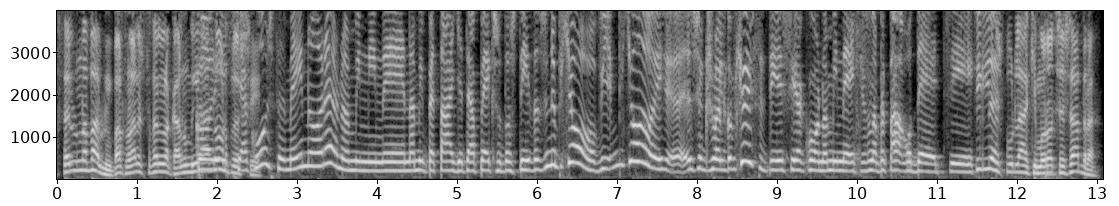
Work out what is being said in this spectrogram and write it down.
θέλουν να βάλουν. Υπάρχουν άλλες που θέλουν να κάνουν μια Κορίτσια, ανόρθωση. ακούστε με, είναι ωραίο να μην, είναι, να μην πετάγεται απ' έξω το στήθος. Είναι πιο, πιο ε, σεξουαλικό, πιο αισθητησιακό να μην έχεις να πετάγονται έτσι. Τι λες, πουλάκι, μου ρώτησες άντρα;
